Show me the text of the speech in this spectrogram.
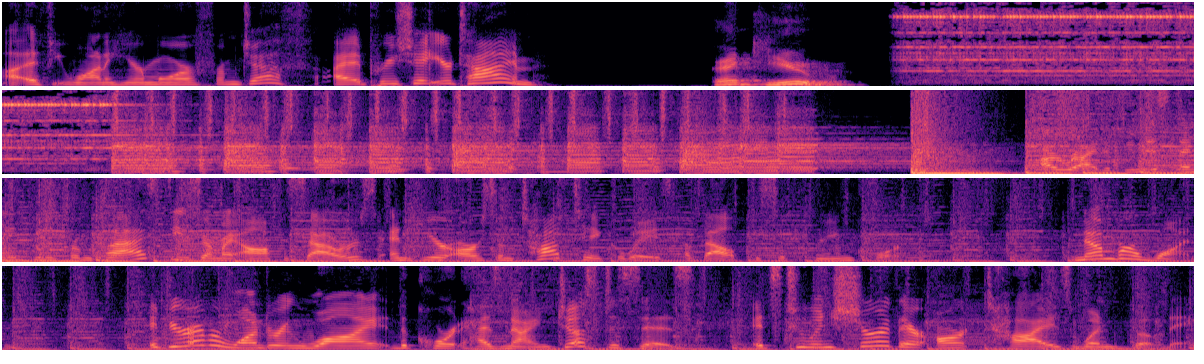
uh, if you want to hear more from Jeff. I appreciate your time. Thank you. All right, if you missed anything from class, these are my office hours, and here are some top takeaways about the Supreme Court. Number one, if you're ever wondering why the court has nine justices, it's to ensure there aren't ties when voting.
